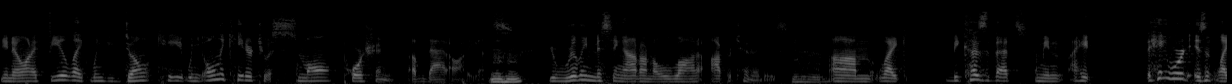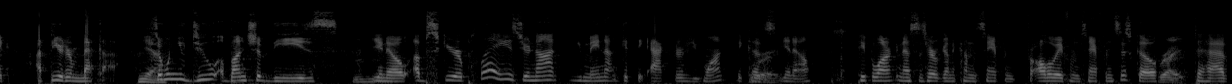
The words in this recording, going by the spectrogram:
You know, and I feel like when you don't cater when you only cater to a small portion of that audience, you're really missing out on a lot of opportunities. Um, like because that's I mean, I hate Hayward isn't like a theater mecca. Yeah. So when you do a bunch of these, you know, obscure plays, you're not, you may not get the actors you want because Right. you know, people aren't necessarily going to come to San Fran for all the way from San Francisco Right. to have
